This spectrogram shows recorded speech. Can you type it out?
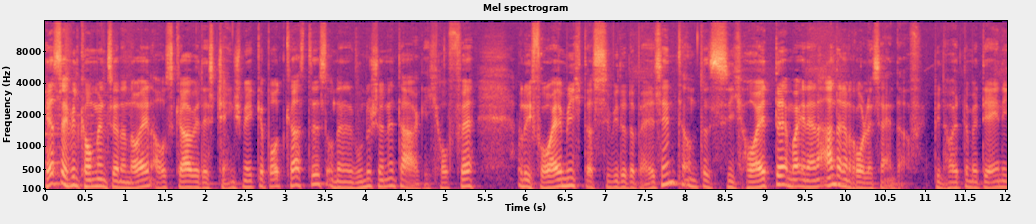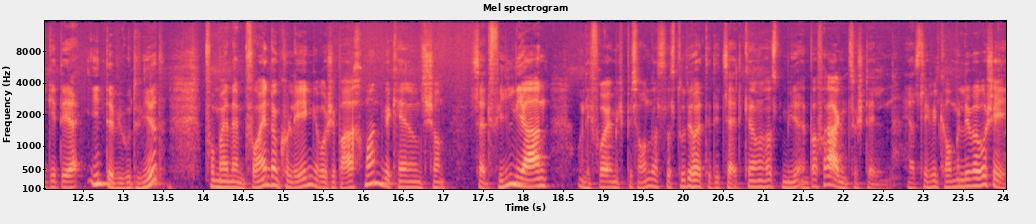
Herzlich willkommen zu einer neuen Ausgabe des Changemaker Podcastes und einen wunderschönen Tag. Ich hoffe und ich freue mich, dass Sie wieder dabei sind und dass ich heute mal in einer anderen Rolle sein darf. Ich bin heute mal derjenige, der interviewt wird von meinem Freund und Kollegen Roger Bachmann. Wir kennen uns schon seit vielen Jahren und ich freue mich besonders, dass du dir heute die Zeit genommen hast, mir ein paar Fragen zu stellen. Herzlich willkommen, lieber Roger.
